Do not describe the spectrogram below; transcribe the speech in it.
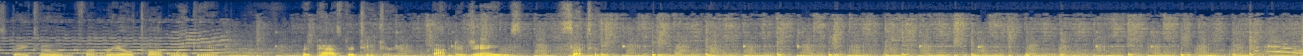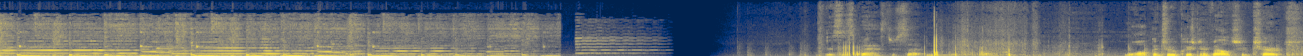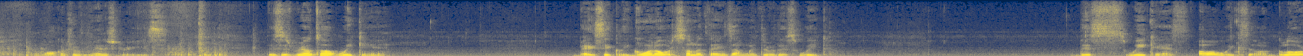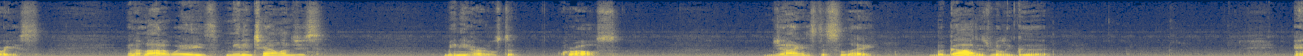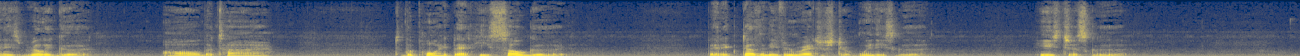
Stay tuned for Real Talk Weekend with Pastor Teacher Dr. James Sutton. This is Pastor Sutton with uh, Walk in Truth Christian Fellowship Church and Walk in Truth Ministries. This is Real Talk Weekend. Basically, going over some of the things I went through this week. This week, as all weeks, are glorious in a lot of ways. Many challenges, many hurdles to cross, giants to slay. But God is really good. And He's really good all the time to the point that He's so good that it doesn't even register when He's good. He's just good.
